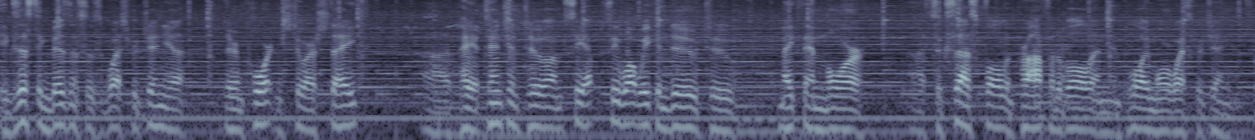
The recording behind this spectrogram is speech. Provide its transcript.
existing businesses of West Virginia their importance to our state, uh, pay attention to them, see, see what we can do to make them more uh, successful and profitable and employ more West Virginians.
